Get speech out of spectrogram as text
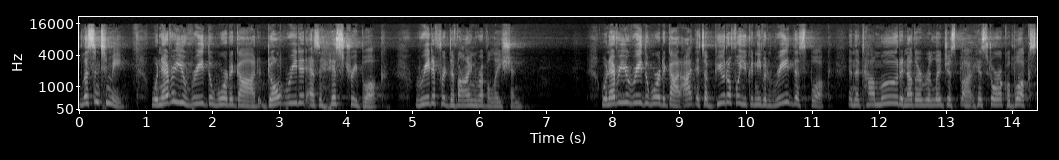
listen to me. Whenever you read the Word of God, don't read it as a history book, read it for divine revelation. Whenever you read the Word of God, I, it's a beautiful, you can even read this book in the Talmud and other religious uh, historical books.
